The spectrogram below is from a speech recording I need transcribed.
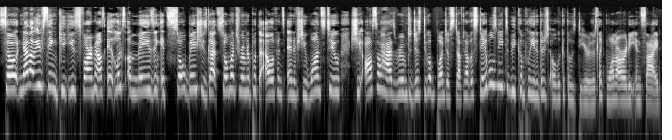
So now that we've seen Kiki's farmhouse, it looks amazing. It's so big. She's got so much room to put the elephants in if she wants to. She also has room to just do a bunch of stuff. Now the stables need to be completed. There's, oh, look at those deer. There's like one already inside.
